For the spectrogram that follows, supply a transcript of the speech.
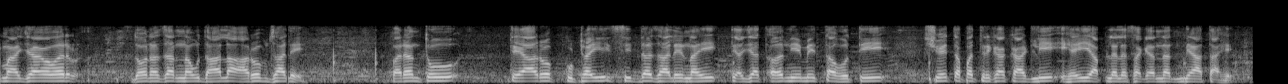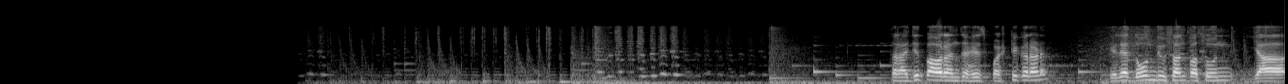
माझ्यावर दोन हजार नऊ दहाला आरोप झाले परंतु ते आरोप कुठंही सिद्ध झाले नाही. त्याच्यात अनियमितता होती. श्वेतपत्रिका काढली. हेही आपल्याला सगळ्यांना ज्ञात आहे. तर अजित पवारांचं हे स्पष्टीकरण गेल्या दोन दिवसांपासून या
